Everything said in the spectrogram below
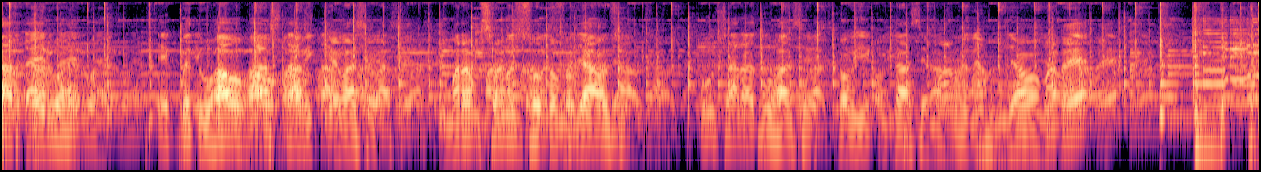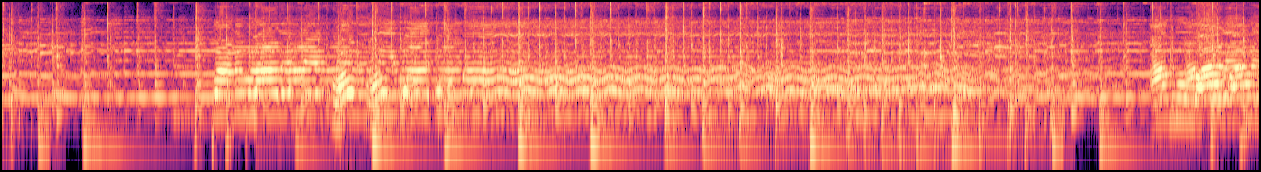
બેઠું ડાયરો હે એક બે દુહાઓ વાસ્તવિક કેવા છે. મરમ સમજશો તો મજા આવશે. બહુ સારા દુહા છે. કવિએ કીધા છે માણસને સમજાવવા માટે. પણ વાળને વાતમાં. આમ વાળને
